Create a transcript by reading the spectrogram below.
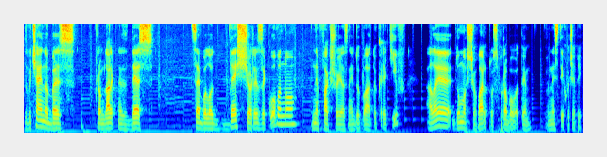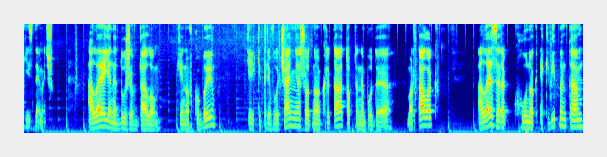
Звичайно, без From Darkness Death це було дещо ризиковано. Не факт, що я знайду багато критів, але думав, що варто спробувати внести хоча б якийсь демедж. Але я не дуже вдало кинув куби, тільки три влучання, жодного крита, тобто не буде морталок. Але за рахунок еквіпмента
